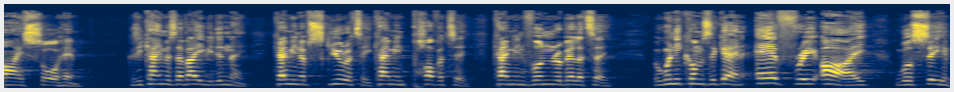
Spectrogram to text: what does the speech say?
eyes saw him because he came as a baby, didn't he? Came in obscurity, came in poverty, came in vulnerability. But when he comes again, every eye will see him.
